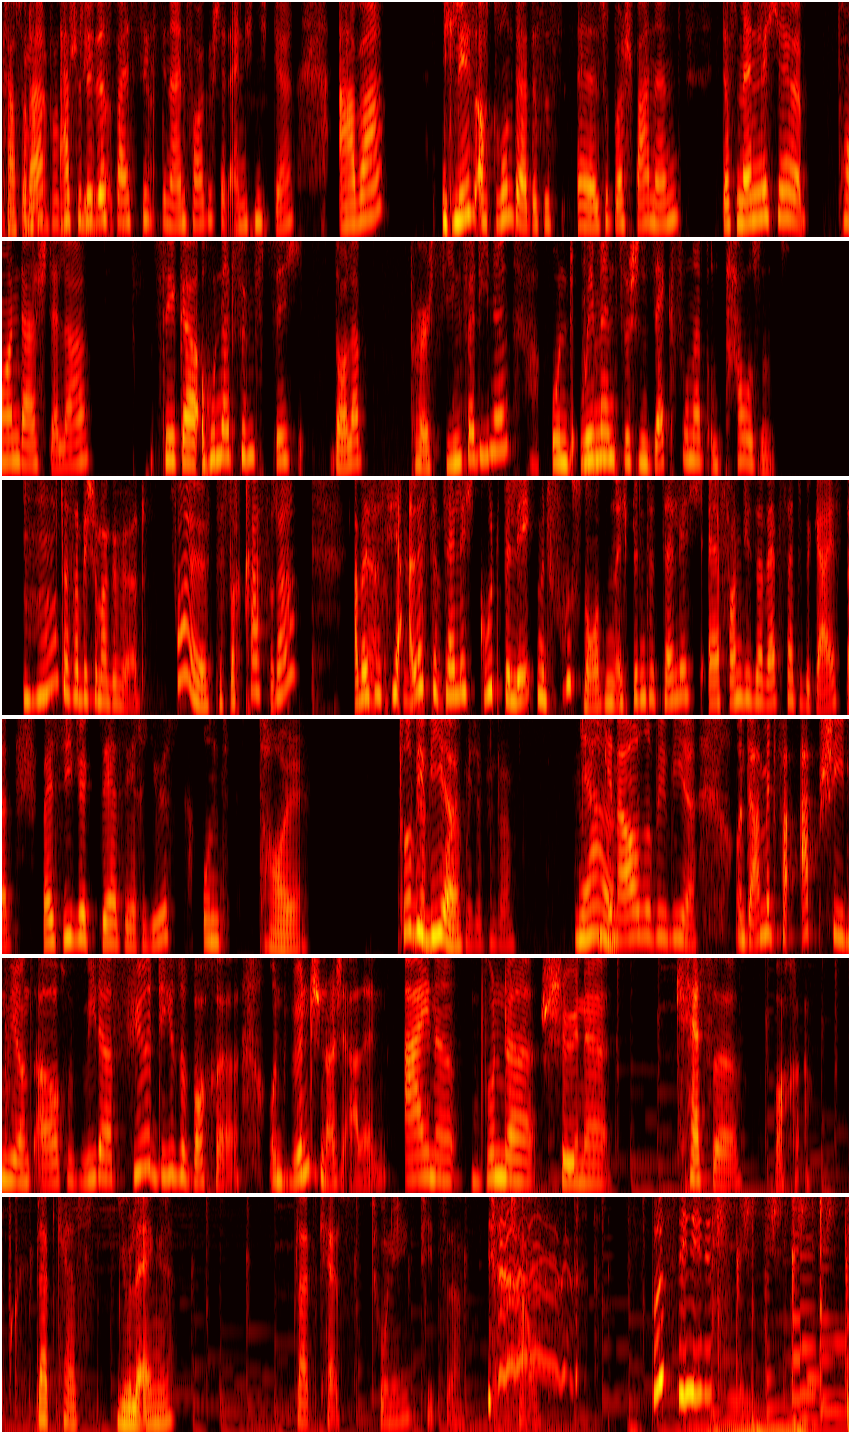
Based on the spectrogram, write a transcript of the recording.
Krass, oder? so Hast du dir das bei lassen, ja. 69 vorgestellt? Eigentlich nicht, gell? Aber ich lese auch drunter, das ist äh, super spannend, dass männliche Porndarsteller circa 150 Dollar per Scene verdienen und Mhm. Women zwischen 600 und 1000. Mhm, das habe ich schon mal gehört. Voll, das ist doch krass, oder? Aber es Ja, ist auf hier alles tatsächlich gut belegt mit Fußnoten. Ich bin tatsächlich äh, von dieser Webseite begeistert, weil sie wirkt sehr seriös und toll. So wie das wir. mich auf jeden Fall. Ja. Genauso wie wir. Und damit verabschieden wir uns auch wieder für diese Woche und wünschen euch allen eine wunderschöne Kesse-Woche. Bleibt Cass, Jule Engel. Bleibt Kess, Toni Tietze. Ciao. Bussi!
